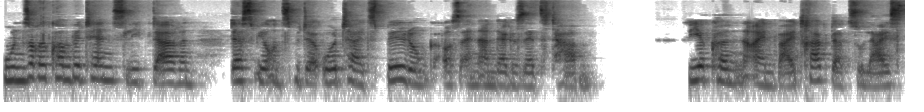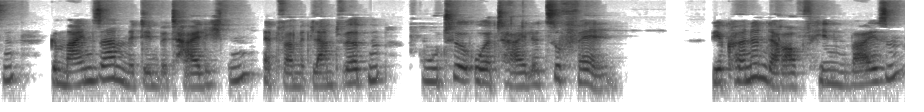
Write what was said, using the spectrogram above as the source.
Unsere Kompetenz liegt darin, dass wir uns mit der Urteilsbildung auseinandergesetzt haben. Wir können einen Beitrag dazu leisten, gemeinsam mit den Beteiligten, etwa mit Landwirten, gute Urteile zu fällen. Wir können darauf hinweisen,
